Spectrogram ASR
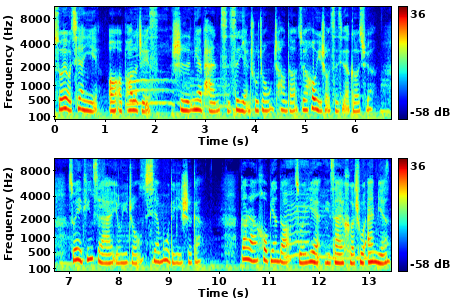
所有歉意，All apologies，是涅槃此次演出中唱的最后一首自己的歌曲，所以听起来有一种谢幕的仪式感。当然，后边的昨夜你在何处安眠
